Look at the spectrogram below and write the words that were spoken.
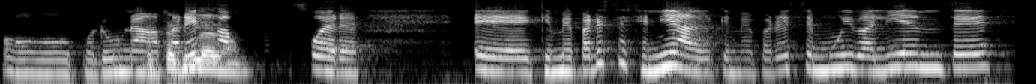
o por una pareja, lo que fuere. Eh, que me parece genial, que me parece muy valiente,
